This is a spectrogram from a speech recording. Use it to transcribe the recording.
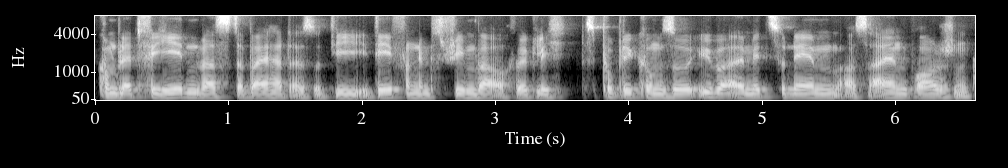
komplett für jeden was dabei hat. Also die Idee von dem Stream war auch wirklich, das Publikum so überall mitzunehmen aus allen Branchen.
